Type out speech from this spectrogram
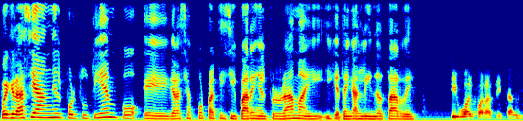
pues gracias Ángel por tu tiempo, eh, gracias por participar en el programa y, y que tengas linda tarde. Igual para ti, Carmen.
